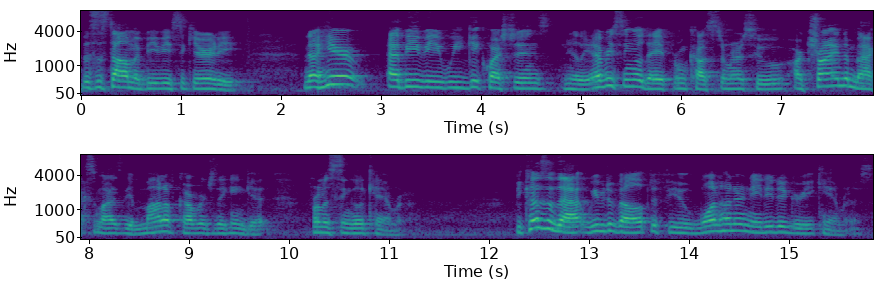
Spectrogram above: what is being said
this is Tom at BV Security. Now here at BV, we get questions nearly every single day from customers who are trying to maximize the amount of coverage they can get from a single camera. Because of that, we've developed a few 180 degree cameras,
